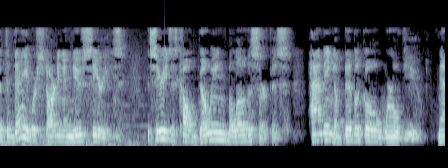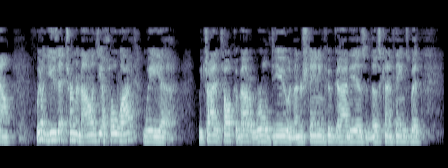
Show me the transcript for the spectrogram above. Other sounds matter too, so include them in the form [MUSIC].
So today we're starting a new series. The series is called Going Below the Surface, Having a Biblical Worldview. Now, we don't use that terminology a whole lot. We, uh, we try to talk about a worldview and understanding who God is and those kind of things, but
